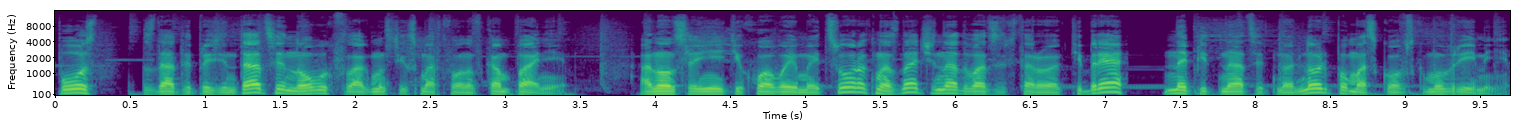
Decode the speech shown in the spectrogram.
пост с датой презентации новых флагманских смартфонов компании. Анонс линейки Huawei Mate 40 назначен на 22 октября на 15.00 по московскому времени.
